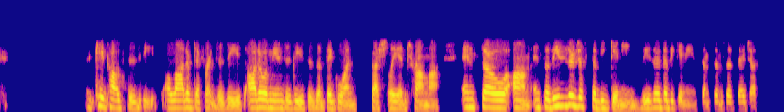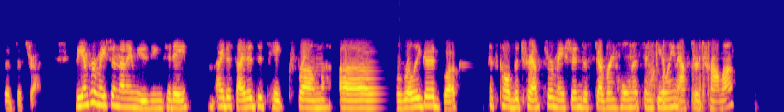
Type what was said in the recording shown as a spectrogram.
can cause disease, a lot of different disease. Autoimmune disease is a big one especially in trauma. And so, um, and so these are just the beginning. These are the beginning symptoms of digestive distress. The information that I'm using today, I decided to take from a really good book. It's called The Transformation Discovering Wholeness and Healing After Trauma.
